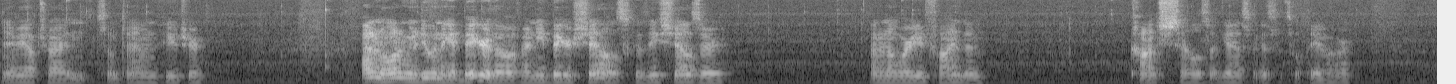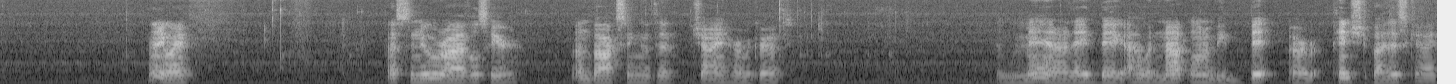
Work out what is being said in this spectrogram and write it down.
Maybe I'll try it sometime in the future. I don't know what I'm going to do when they get bigger though, if I need bigger shells, because these shells are, I don't know where you'd find them conch shells, I guess. I guess that's what they are. Anyway, that's the new arrivals here. Unboxing of the giant hermit crabs. And man, are they big. I would not want to be bit or pinched by this guy.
